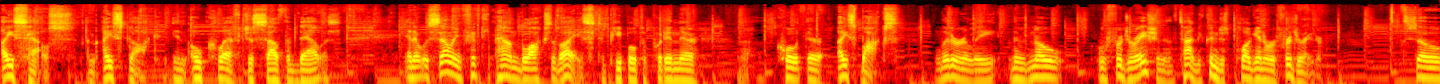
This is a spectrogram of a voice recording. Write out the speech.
ice house, an ice dock in Oak Cliff, just south of Dallas. And it was selling 50 pound blocks of ice to people to put in their, uh, quote, their ice box. Literally, there was no refrigeration at the time. You couldn't just plug in a refrigerator. So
